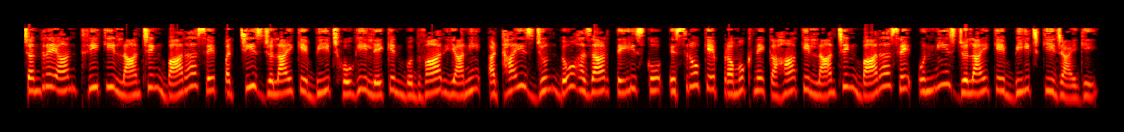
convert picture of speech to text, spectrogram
चंद्रयान थ्री की लॉन्चिंग 12 से 25 जुलाई के बीच होगी, लेकिन बुधवार यानी 28 जून 2023 को इसरो के प्रमुख ने कहा कि लॉन्चिंग 12 से 19 जुलाई के बीच की जाएगी।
